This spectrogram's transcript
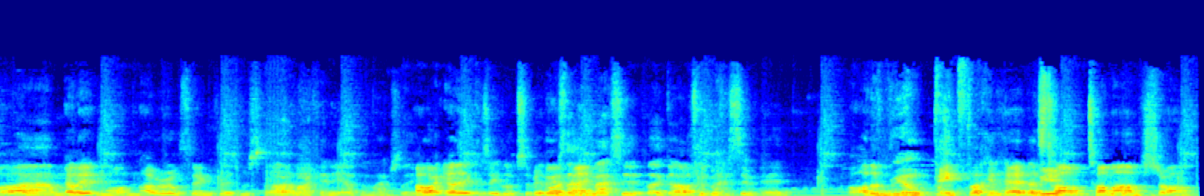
Um, Elliot Morton, I have a real thing for his moustache. I don't like any of them actually. I like Elliot because he looks a bit Who's like that me. massive, like guy with the massive head? Oh, the real big fucking head. That's Weird. Tom Tom Armstrong.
